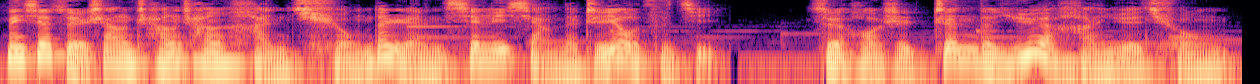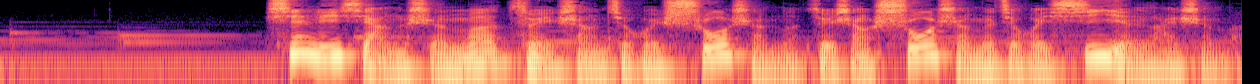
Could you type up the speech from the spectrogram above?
那些嘴上常常喊穷的人，心里想的只有自己，最后是真的越喊越穷。心里想什么，嘴上就会说什么，嘴上说什么就会吸引来什么。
